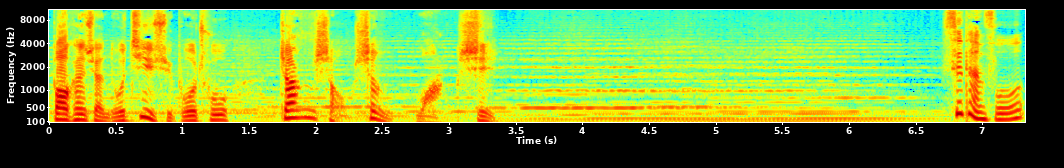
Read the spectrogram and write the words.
报刊选读继续播出张守胜往事。斯坦福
